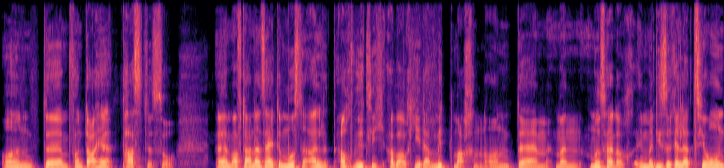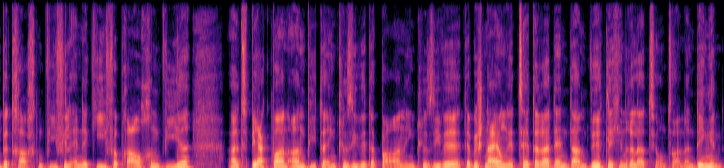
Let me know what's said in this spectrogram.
Und ähm, von daher passt es so. Ähm, auf der anderen Seite muss auch wirklich, aber auch jeder mitmachen. Und ähm, man muss halt auch immer diese Relation betrachten, wie viel Energie verbrauchen wir als Bergbahnanbieter inklusive der Bahn, inklusive der Beschneiung etc. denn dann wirklich in Relation zu anderen Dingen.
